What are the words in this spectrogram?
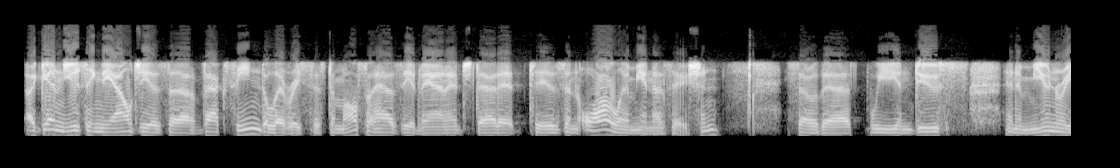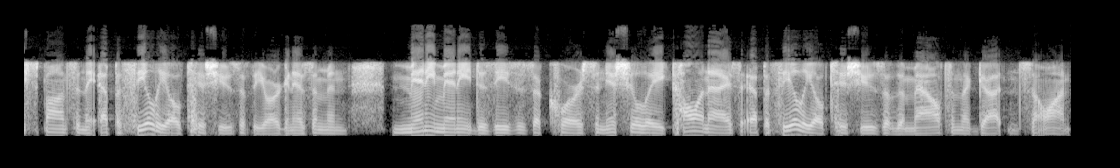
Again, using the algae as a vaccine delivery system also has the advantage that it is an oral immunization so that we induce an immune response in the epithelial tissues of the organism. And many, many diseases, of course, initially colonize epithelial tissues of the mouth and the gut and so on.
